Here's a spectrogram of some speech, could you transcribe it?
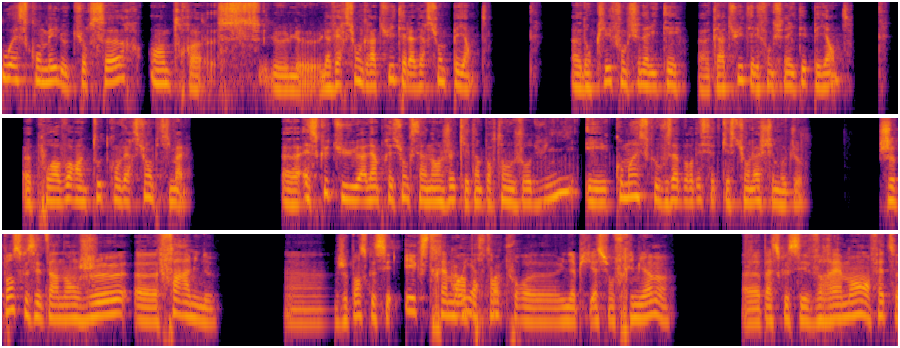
où est-ce qu'on met le curseur entre la version gratuite et la version payante. Euh, donc les fonctionnalités gratuites et les fonctionnalités payantes pour avoir un taux de conversion optimal. est-ce que tu as l'impression que c'est un enjeu qui est important aujourd'hui et comment est-ce que vous abordez cette question-là chez Mojo? Je pense que c'est un enjeu faramineux. Euh, je pense que c'est extrêmement ah important pour euh, une application freemium euh, parce que c'est vraiment en fait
